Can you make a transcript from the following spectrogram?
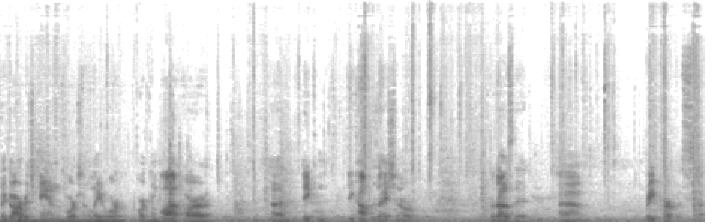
the garbage can, unfortunately, or or compo- or uh, decom- decomposition, or for those that um, repurpose stuff.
